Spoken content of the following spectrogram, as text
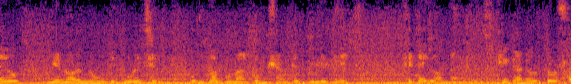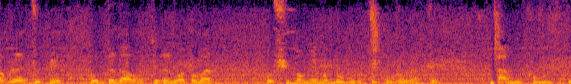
আয়োগ যে নরেন্দ্র মোদী করেছেন পরিকল্পনা কমিশনকে তুলে দিয়ে সেটাই অন্যায় হয়েছে। সেখানেও তো সব রাজ্যকে বলতে দেওয়া হচ্ছে। গতবার পশ্চিমবঙ্গের মতো গুরুত্বপূর্ণ রাজ্য, তার মুখ্যমন্ত্রীকে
